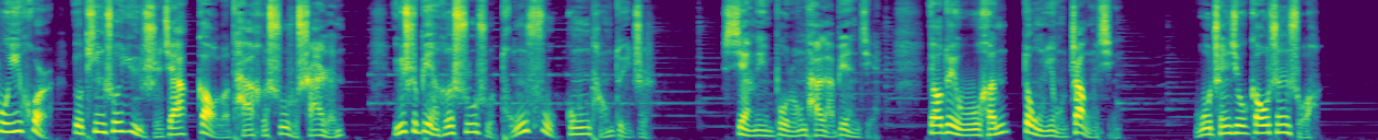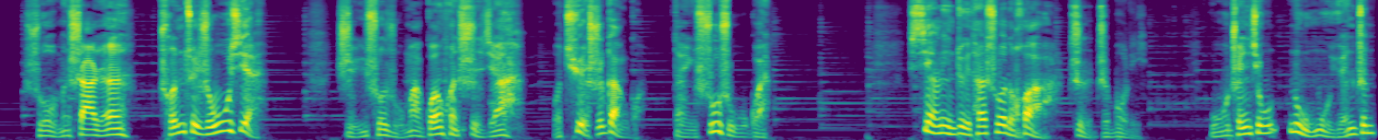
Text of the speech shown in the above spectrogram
不一会儿。又听说御史家告了他和叔叔杀人，于是便和叔叔同赴公堂对质。县令不容他俩辩解，要对武恒动用杖刑。武承修高声说：“说我们杀人纯粹是诬陷。至于说辱骂官宦世家，我确实干过，但与叔叔无关。”县令对他说的话置之不理。武晨修怒目圆睁，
